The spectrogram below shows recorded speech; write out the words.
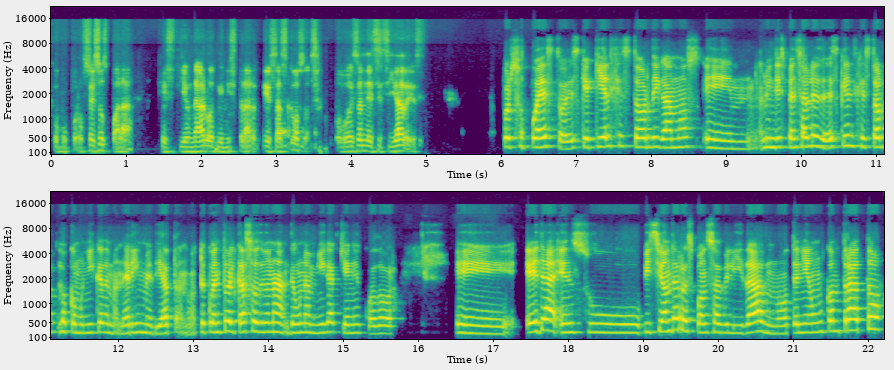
como procesos para gestionar o administrar esas cosas o esas necesidades. Por supuesto, es que aquí el gestor, digamos, em, lo indispensable es que el gestor lo comunique de manera inmediata, ¿no? Te cuento el caso de una, de una amiga aquí en Ecuador. Eh, ella en su visión de responsabilidad, ¿no? Tenía un contrato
